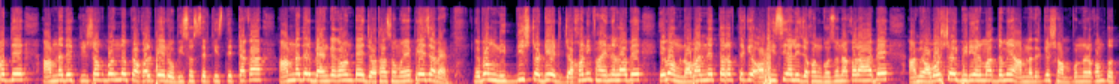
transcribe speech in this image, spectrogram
মধ্যে আপনাদের কৃষক বন্ধু প্রকল্পে রবি শস্যের কিস্তির টাকা আপনাদের ব্যাংক অ্যাকাউন্টে যথাসময়ে পেয়ে যাবেন। এবং নির্দিষ্ট ডেট যখনই ফাইনাল হবে এবং নবান্নের তরফ থেকে অফিসিয়ালি যখন ঘোষণা করা হবে, আমি অবশ্যই ভিডিওর মাধ্যমে আপনাদেরকে সম্পূর্ণ রকম তথ্য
